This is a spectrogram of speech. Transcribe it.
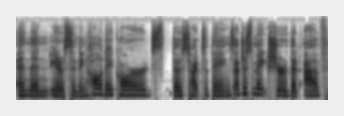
and then you know sending holiday cards those types of things i just make sure that i've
